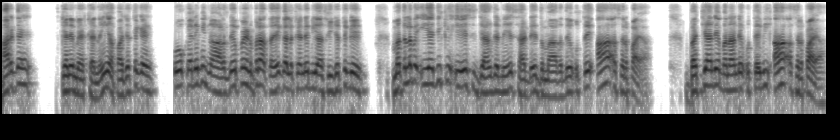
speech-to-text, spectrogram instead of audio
ਹਾਰ ਗਏ। ਕਹਿੰਦੇ ਮੈਂ ਕਿਹਾ ਨਹੀਂ, ਆਪਾਂ ਜਿੱਤ ਗਏ। ਉਹ ਕਹਿੰਦੇ ਵੀ ਨਾਲ ਦੇ ਭੈਣ ਭਰਾ ਤਾਂ ਇਹ ਗੱਲ ਕਹਿੰਦੇ ਵੀ ਅਸੀਂ ਜਿੱਤ ਗਏ। ਮਤਲਬ ਇਹ ਹੈ ਜੀ ਕਿ ਇਸ ਜੰਗ ਨੇ ਸਾਡੇ ਦਿਮਾਗ ਦੇ ਉੱਤੇ ਆ ਅਸਰ ਪਾਇਆ। ਬੱਚਿਆਂ ਦੇ ਮਨਾਂ ਦੇ ਉੱਤੇ ਵੀ ਆ ਅਸਰ ਪਾਇਆ।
